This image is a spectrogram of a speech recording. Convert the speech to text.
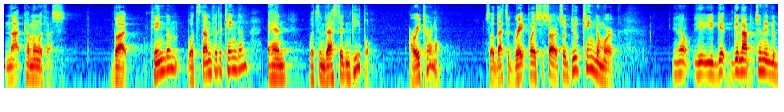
not coming with us. But kingdom, what's done for the kingdom, and what's invested in people are eternal. So that's a great place to start. So do kingdom work. You know, you, you get, get an opportunity to,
